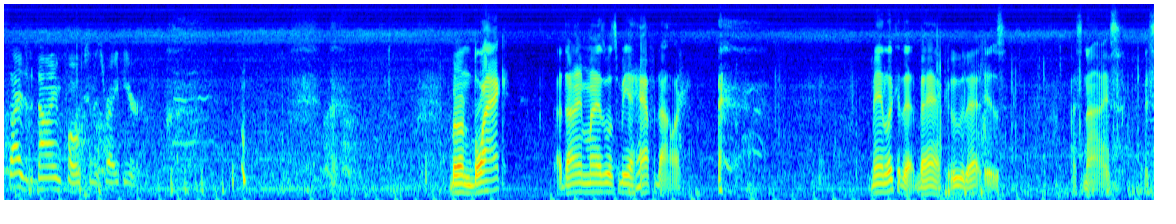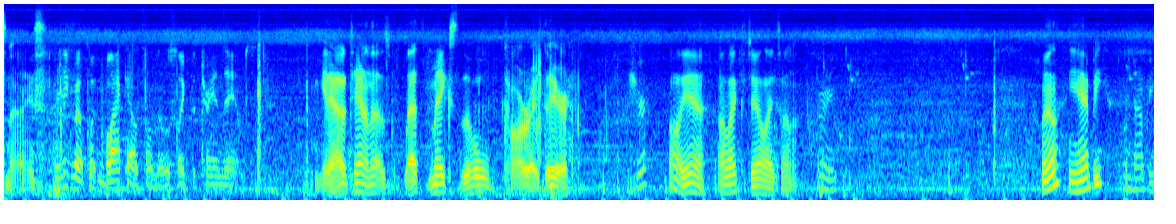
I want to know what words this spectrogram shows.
the Size of a dime, folks, and it's right here. But on black, a dime might as well be a half a dollar. Man, look at that back. Ooh, that is, that's nice. It's nice. What do you think about putting blackouts on those, like the Trans Ams? Get out of town. That was, that makes the whole car right there. Sure. Oh yeah, I like the taillights on it. All right. Well, you happy? I'm happy.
